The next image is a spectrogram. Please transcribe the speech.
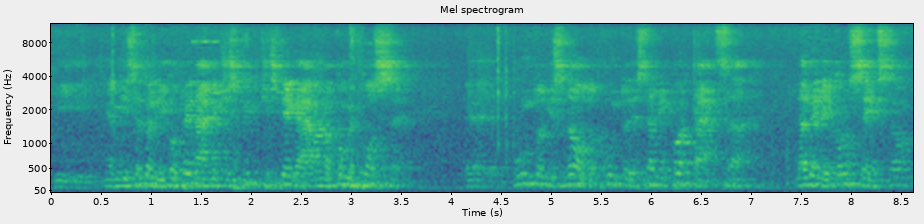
gli amministratori di Copenaghen ci, ci spiegavano come fosse eh, punto di snodo, punto di estrema importanza l'avere il consenso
